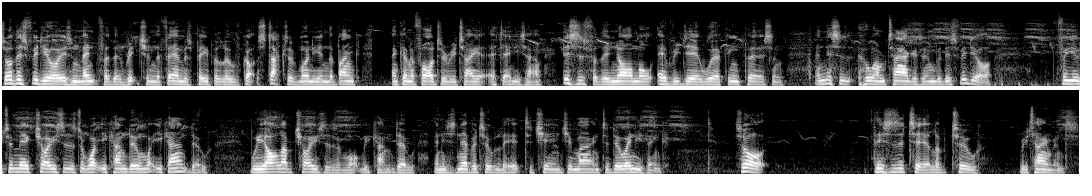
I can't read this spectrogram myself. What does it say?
so this video isn't meant for the rich and the famous people who've got stacks of money in the bank and can afford to retire at any time. This is for the normal, everyday working person. And this is who I'm targeting with this video. For you to make choices as to what you can do and what you can't do. We all have choices of what we can do and it's never too late to change your mind to do anything. So this is a tale of two retirements.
